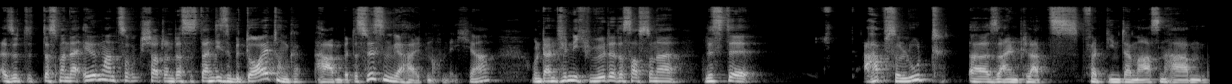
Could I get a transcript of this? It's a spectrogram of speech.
also dass man da irgendwann zurückschaut und dass es dann diese Bedeutung haben wird, das wissen wir halt noch nicht, ja? Und dann finde ich, würde das auf so einer Liste absolut äh, seinen Platz verdientermaßen haben,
